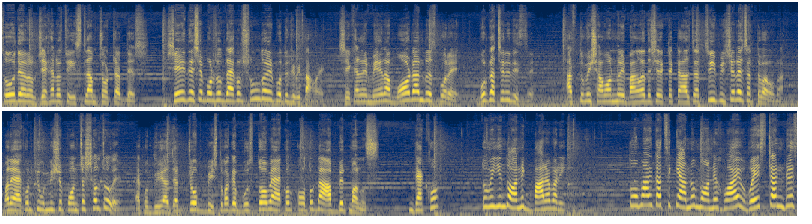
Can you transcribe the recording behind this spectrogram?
সৌদি আরব, যেখানে হচ্ছে ইসলাম চর্চার দেশ, সেই দেশে পর্যন্ত এখন সুন্দরী প্রতিযোগিতা হয়। সেখানে মেয়েরা মডার্ন ড্রেস পরে বোরকা ছেড়ে দিচ্ছে। আর তুমি সামান্য এই বাংলাদেশের একটা কালচার থ্রি পিস ছাড়তে পারো না। মানে এখন কি উনিশশো পঞ্চাশ সাল চলে? এখন দুই হাজার চব্বিশ, তোমাকে বুঝতে হবে এখন কতটা আপডেট মানুষ। দেখো, তুমি কিন্তু অনেক বাড়াবাড়ি। তোমার কাছে কেন মনে হয় ওয়েস্টার্ন ড্রেস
